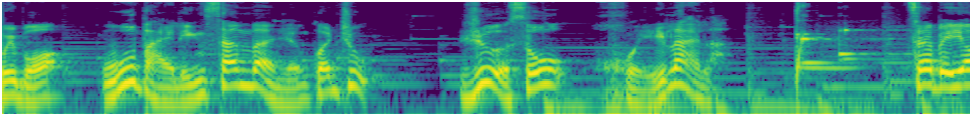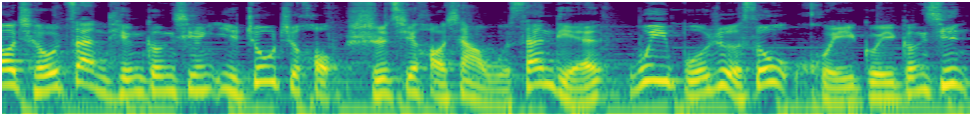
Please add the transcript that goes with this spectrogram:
微博五百零三万人关注，热搜回来了。在被要求暂停更新一周之后，十七号下午三点，微博热搜回归更新。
